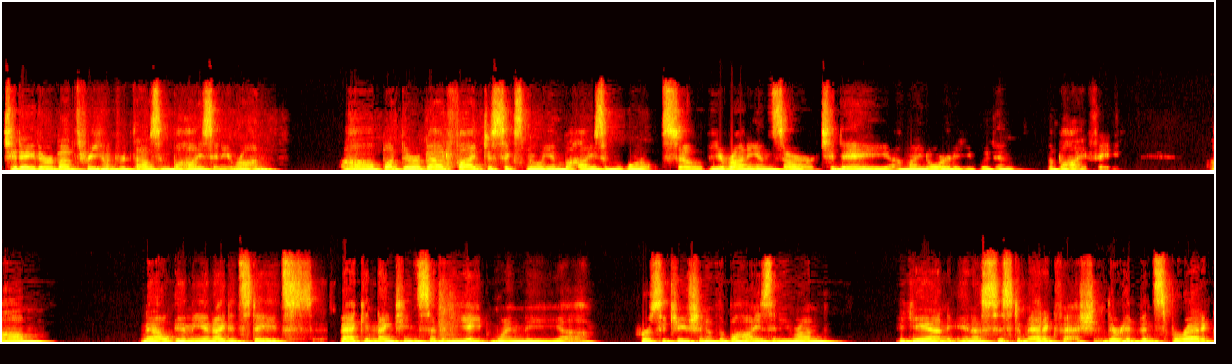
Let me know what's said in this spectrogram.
Today, there are about 300,000 Baha'is in Iran, uh, but there are about five to six million Baha'is in the world. So the Iranians are today a minority within the Baha'i faith. Um, now, in the United States, back in 1978, when the uh, persecution of the Baha'is in Iran began in a systematic fashion, there had been sporadic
